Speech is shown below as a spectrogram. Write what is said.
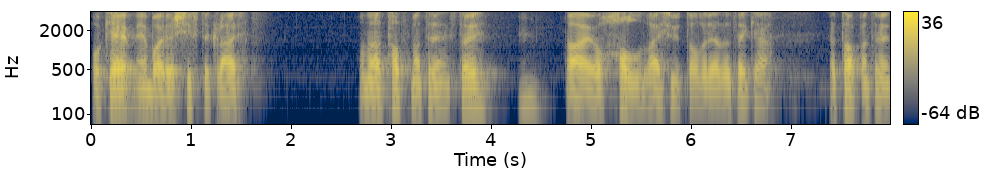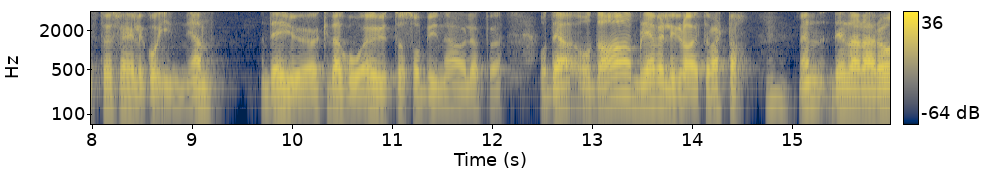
Ok, men jeg bare skifter klær. Og når jeg har tatt på meg treningstøy, mm. da er jeg jo halvveis ute allerede, tenker jeg. Jeg tar på meg treningstøy, så får jeg heller gå inn igjen. Men det gjør jeg ikke. Da går jeg ut, og så begynner jeg å løpe. Og, det, og da blir jeg veldig glad etter hvert. da. Mm. Men det der er å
